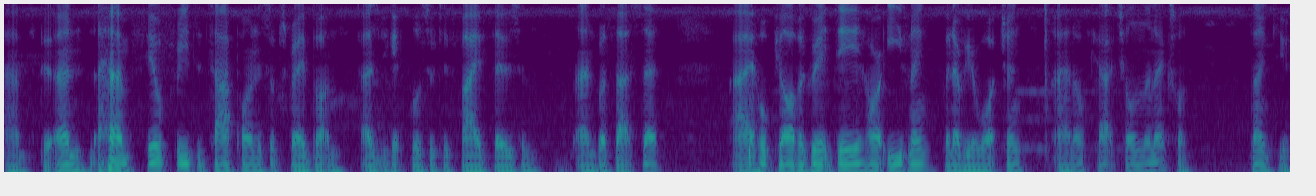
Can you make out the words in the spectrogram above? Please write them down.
um, to put in. Um, feel free to tap on the subscribe button as we get closer to 5,000. And with that said, I hope you all have a great day or evening whenever you're watching, and I'll catch you on the next one. Thank you.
